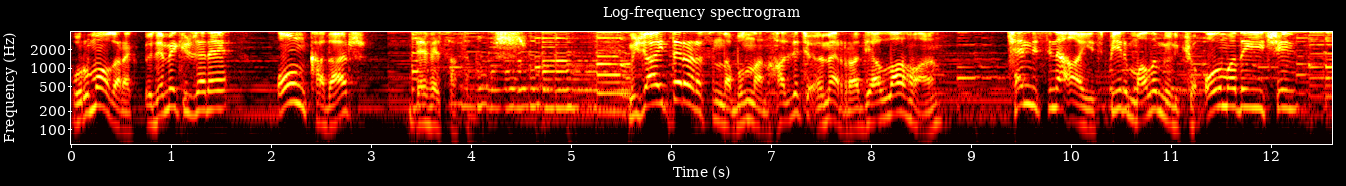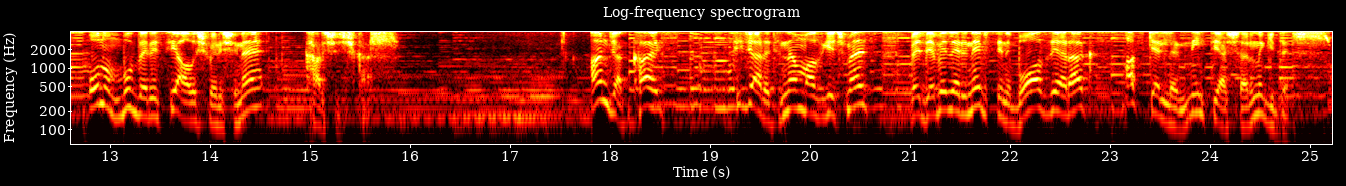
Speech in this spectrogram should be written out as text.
hurma olarak ödemek üzere 10 kadar deve satın alır. Mücahitler arasında bulunan Hazreti Ömer radıyallahu an kendisine ait bir malı mülkü olmadığı için onun bu veresiye alışverişine karşı çıkar. Ancak Kays ticaretinden vazgeçmez ve develerin hepsini boğazlayarak askerlerin ihtiyaçlarını giderir.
